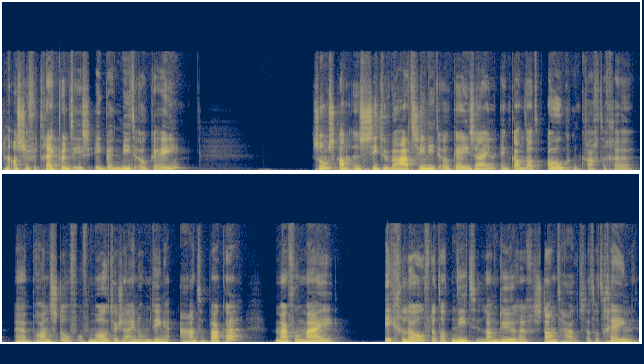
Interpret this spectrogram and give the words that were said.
En als je vertrekpunt is, ik ben niet oké, Soms kan een situatie niet oké zijn en kan dat ook een krachtige uh, brandstof of motor zijn om dingen aan te pakken. Maar voor mij, ik geloof dat dat niet langdurig stand houdt. Dat dat geen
